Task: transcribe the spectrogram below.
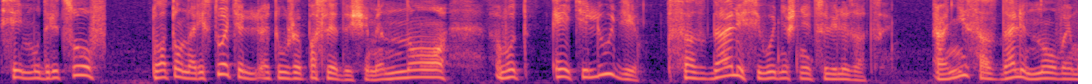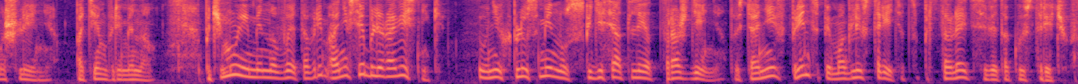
семь мудрецов, Платон, Аристотель, это уже последующими. Но вот эти люди создали сегодняшние цивилизации. Они создали новое мышление по тем временам. Почему именно в это время? Они все были ровесники у них плюс-минус 50 лет рождения. То есть они, в принципе, могли встретиться. Представляете себе такую встречу?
